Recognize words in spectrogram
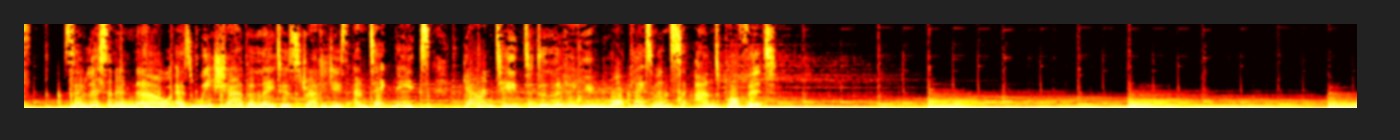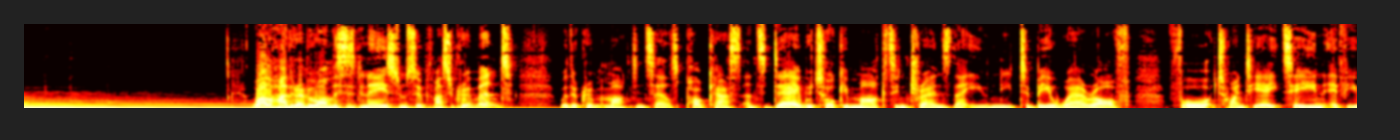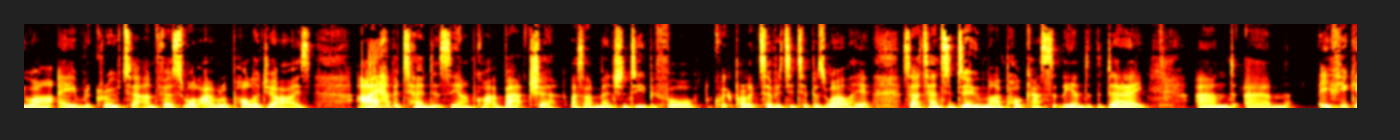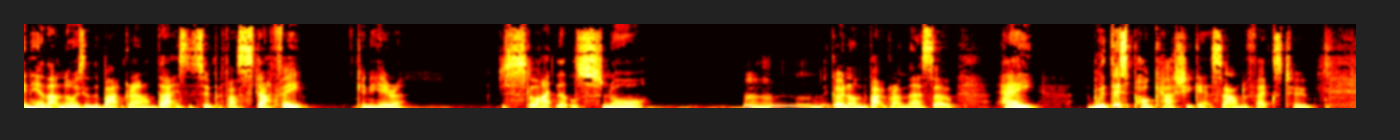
So listen in now as we share the latest strategies and techniques guaranteed to deliver you more placements and profit. Well, hi there, everyone. This is Denise from Superfast Recruitment with Recruitment Marketing Sales Podcast. And today we're talking marketing trends that you need to be aware of for 2018 if you are a recruiter. And first of all, I will apologize. I have a tendency, I'm quite a batcher, as I've mentioned to you before, quick productivity tip as well here. So I tend to do my podcasts at the end of the day. And um, if you can hear that noise in the background, that is the super fast Staffy. Can you hear her? Just slight little snore. Mm-hmm, going on in the background there. So, hey, with this podcast, you get sound effects too.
